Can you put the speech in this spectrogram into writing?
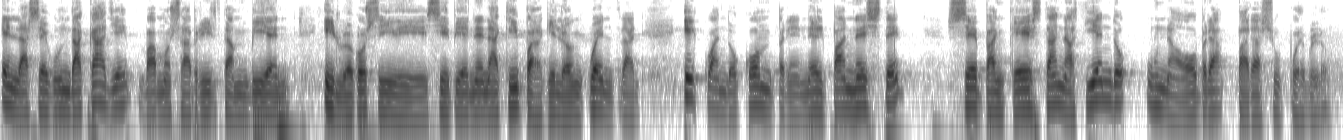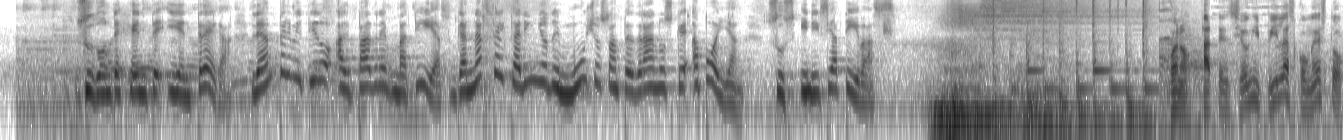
En la segunda calle vamos a abrir también y luego si, si vienen aquí, para aquí lo encuentran y cuando compren el pan este, sepan que están haciendo una obra para su pueblo. Su don de gente y entrega le han permitido al padre Matías ganarse el cariño de muchos sanpedranos que apoyan sus iniciativas. Bueno, atención y pilas con esto.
